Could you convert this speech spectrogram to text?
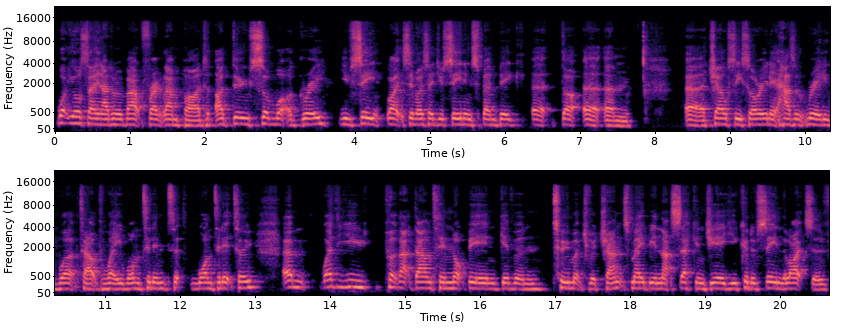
what you're saying, Adam, about Frank Lampard, I do somewhat agree. You've seen, like Simo said, you've seen him spend big at uh, um, uh, Chelsea, sorry, and it hasn't really worked out the way he wanted him to wanted it to. Um, whether you put that down to him not being given too much of a chance, maybe in that second year you could have seen the likes of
